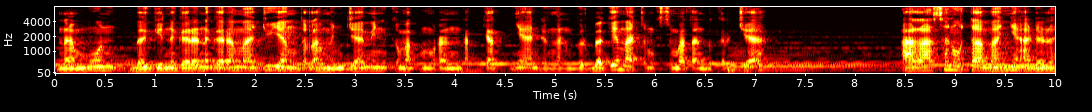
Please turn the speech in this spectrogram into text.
Namun, bagi negara-negara maju yang telah menjamin kemakmuran rakyatnya dengan berbagai macam kesempatan bekerja, Alasan utamanya adalah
